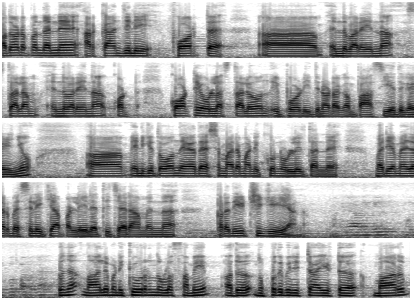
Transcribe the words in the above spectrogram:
അതോടൊപ്പം തന്നെ അർക്കാഞ്ചലി ഫോർട്ട് എന്ന് പറയുന്ന സ്ഥലം എന്ന് പറയുന്ന കോട്ട കോട്ടയുള്ള സ്ഥലവും ഇപ്പോൾ ഇതിനോടകം പാസ് ചെയ്ത് കഴിഞ്ഞു. എനിക്ക് തോന്നുന്നു ഏകദേശം അര മണിക്കൂറിനുള്ളിൽ തന്നെ മരിയ മേജർ ബസിലിക്ക പള്ളിയിൽ എത്തിച്ചേരാമെന്ന് പ്രതീക്ഷിക്കുകയാണ്. പറഞ്ഞ നാല് മണിക്കൂർ എന്നുള്ള സമയം അത് മുപ്പത് മിനിറ്റായിട്ട് മാറും.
